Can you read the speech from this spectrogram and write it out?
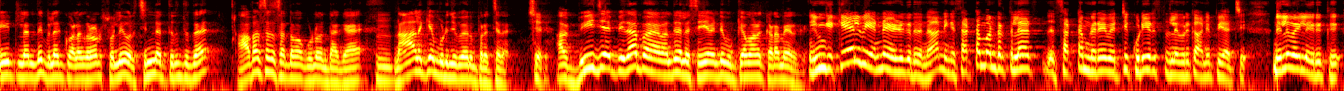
நீட்ல இருந்து விலக்கு வழங்குறோம்னு சொல்லி ஒரு சின்ன திருத்தத்தை அவசர சட்டமா கொண்டு வந்துட்டாங்க. நாளைக்கே முடிஞ்சு போயிரும் பிரச்சனை. சரி. அப்ப பிஜேபி தான் இப்ப வந்து இதுல செய்ய வேண்டிய முக்கியமான கடமை இருக்கு. இவங்க கேள்வி என்ன எழுகிறதுனா நீங்க சட்டமன்றத்துல சட்டம் நிறைவேற்றி குடியரசுத் தலைவருக்கு அனுப்பியாச்சு. நிலுவையில் இருக்கு.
